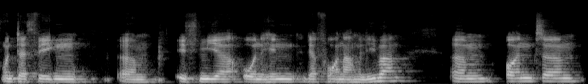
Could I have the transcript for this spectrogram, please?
und deswegen ähm, ist mir ohnehin der Vorname lieber. Ähm, und ähm,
